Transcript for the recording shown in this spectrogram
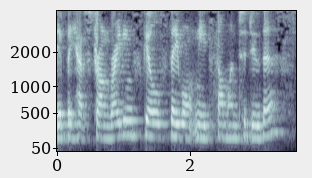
if they have strong writing skills, they won't need someone to do this.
